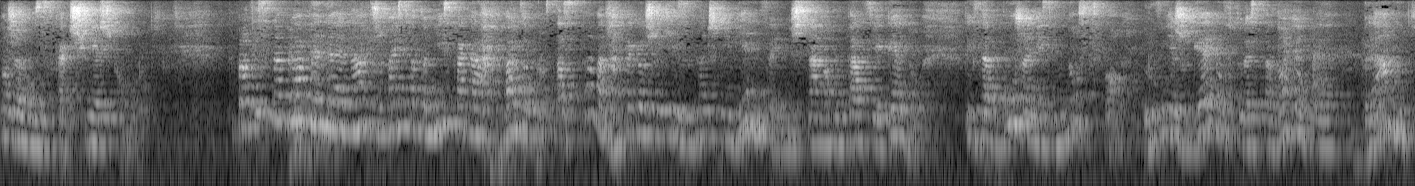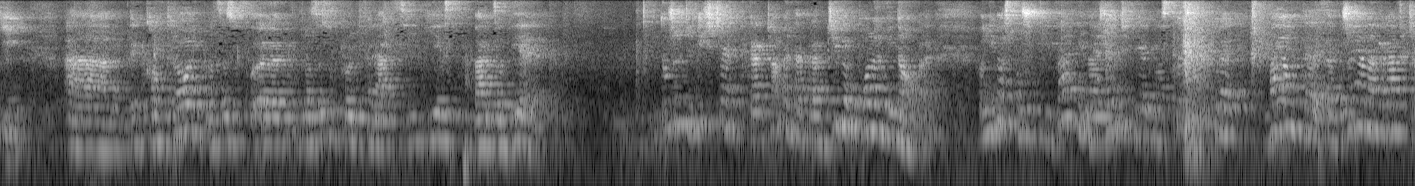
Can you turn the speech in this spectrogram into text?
możemy uzyskać śmierć komórki. Procesy naprawy DNA, proszę Państwa, to nie jest taka bardzo prosta sprawa, dlatego że ich jest znacznie więcej niż sama mutacja genu. Tych zaburzeń jest mnóstwo, również genów, które stanowią te bramki kontroli procesów, e, procesów proliferacji jest bardzo wiele. I tu rzeczywiście wkraczamy na prawdziwe pole minowe, ponieważ poszukiwanie narzędzi diagnostycznych, które mają te zaburzenia naprawcze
